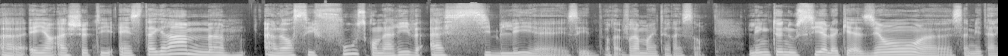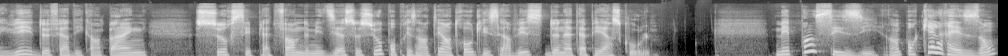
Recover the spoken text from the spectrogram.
euh, ayant acheté Instagram. Alors, c'est fou ce qu'on arrive à cibler. Euh, c'est vraiment intéressant. LinkedIn aussi, à l'occasion, euh, ça m'est arrivé de faire des campagnes sur ces plateformes de médias sociaux pour présenter, entre autres, les services de Nata PR School. Mais pensez-y, hein, pour quelle raison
